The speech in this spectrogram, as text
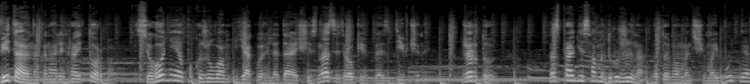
Вітаю на каналі Грай Торба. Сьогодні я покажу вам, як виглядає 16 років без дівчини. Жартую. Насправді саме дружина, на той момент ще майбутня,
